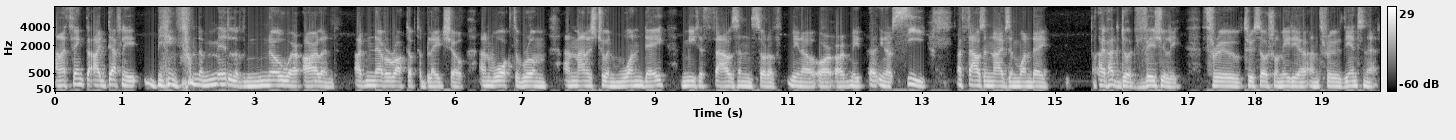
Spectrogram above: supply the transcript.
And i think that i definitely being from the middle of nowhere ireland I've never rocked up to Blade Show and walked the room and managed to in one day meet a thousand sort of you know or or meet uh, you know see a thousand knives in one day. I've had to do it visually through through social media and through the internet.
